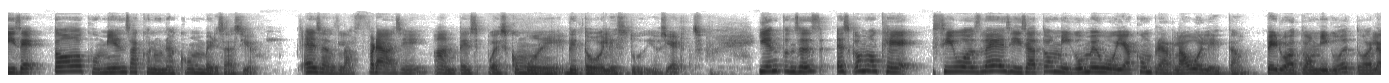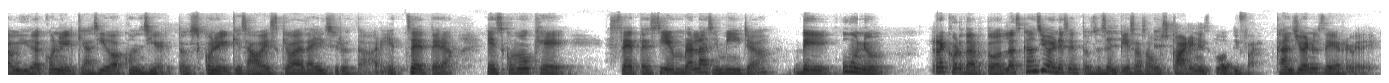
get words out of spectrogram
Dice, todo comienza con una conversación. Esa es la frase antes pues como de, todo el estudio, ¿cierto? Y entonces es como que si vos le decís a tu amigo me voy a comprar la boleta, pero a tu amigo de toda la vida con el que has ido a conciertos, con el que sabes que vas a disfrutar, etcétera, es como que se te siembra la semilla de uno recordar todas las canciones, entonces empiezas a buscar en Spotify canciones de RBD,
